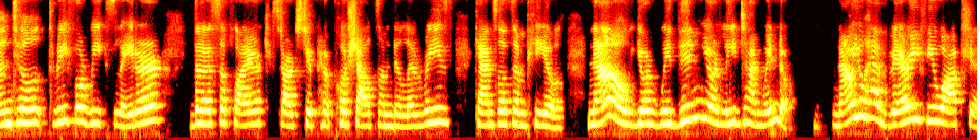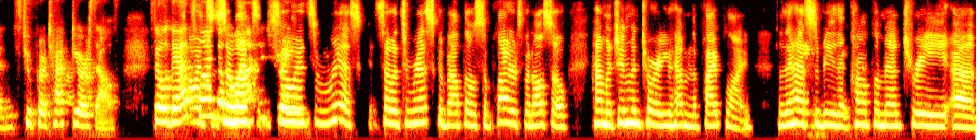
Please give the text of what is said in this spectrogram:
until three, four weeks later, the supplier starts to push out some deliveries, cancel some POs. Now you're within your lead time window now you have very few options to protect yourself. So that's so why the so it's so it's risk so it's risk about those suppliers but also how much inventory you have in the pipeline. So there has to be the complementary uh,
